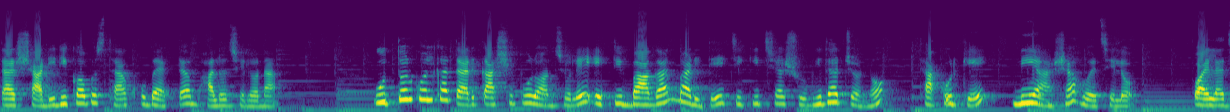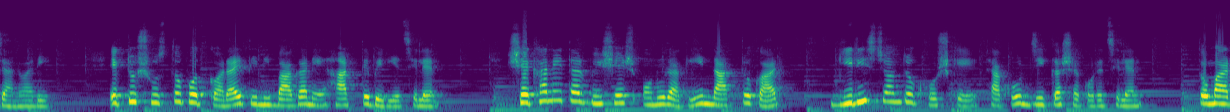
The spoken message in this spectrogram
তার শারীরিক অবস্থা খুব একটা ভালো ছিল না। উত্তর কলকাতার কাশীপুর অঞ্চলে একটি বাগান বাড়িতে চিকিৎসার সুবিধার জন্য ঠাকুরকে নিয়ে আসা হয়েছিল পয়লা জানুয়ারি। একটু সুস্থ বোধ করায় তিনি বাগানে হাঁটতে বেরিয়েছিলেন। সেখানে তার বিশেষ অনুরাগী নাট্যকার গিরিশচন্দ্র ঘোষকে ঠাকুর জিজ্ঞাসা করেছিলেন, তোমার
